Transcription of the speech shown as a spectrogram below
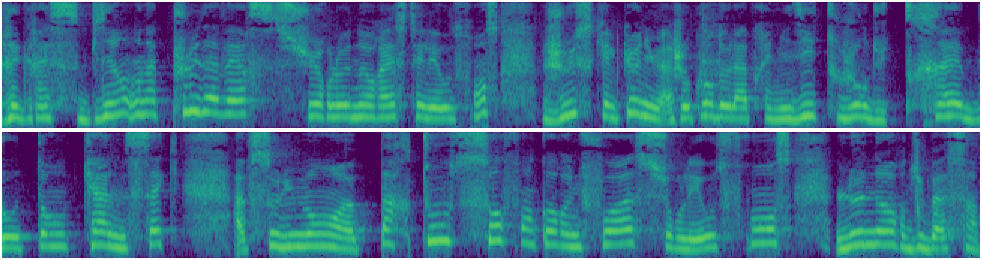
régressent bien. On n'a plus d'averses sur le nord-est et les Hauts-de-France, juste quelques nuages au cours de l'après-midi. Toujours du très beau temps, calme, sec, absolument euh, partout, sauf encore une fois sur les Hauts-de-France le nord du bassin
